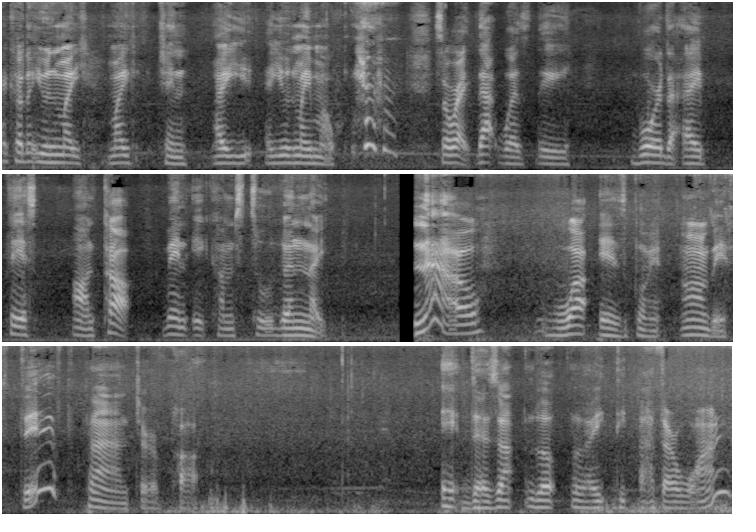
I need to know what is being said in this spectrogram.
I couldn't use my my chin. I I used my mouth. so right, that was the board that I placed on top when it comes to the night. Now, what is going on with this planter pot? It doesn't look like the other one.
